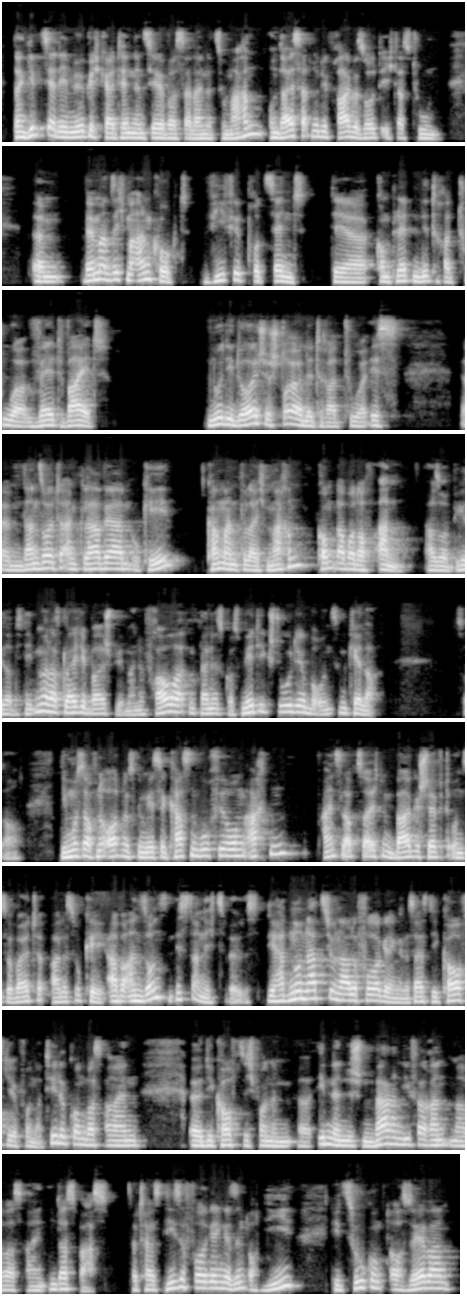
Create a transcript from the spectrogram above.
Dann gibt es ja die Möglichkeit, tendenziell was alleine zu machen. Und da ist halt nur die Frage, sollte ich das tun? Ähm, wenn man sich mal anguckt, wie viel Prozent der kompletten Literatur weltweit nur die deutsche Steuerliteratur ist, dann sollte einem klar werden, okay, kann man vielleicht machen, kommt aber darauf an. Also wie gesagt, ich nehme immer das gleiche Beispiel. Meine Frau hat ein kleines Kosmetikstudio bei uns im Keller. So. Die muss auf eine ordnungsgemäße Kassenbuchführung achten, Einzelabzeichnung, Bargeschäfte und so weiter, alles okay. Aber ansonsten ist da nichts Wildes. Die hat nur nationale Vorgänge. Das heißt, die kauft ihr von der Telekom was ein, äh, die kauft sich von einem äh, inländischen Warenlieferanten mal was ein und das war's. Das heißt, diese Vorgänge sind auch die, die Zukunft auch selber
